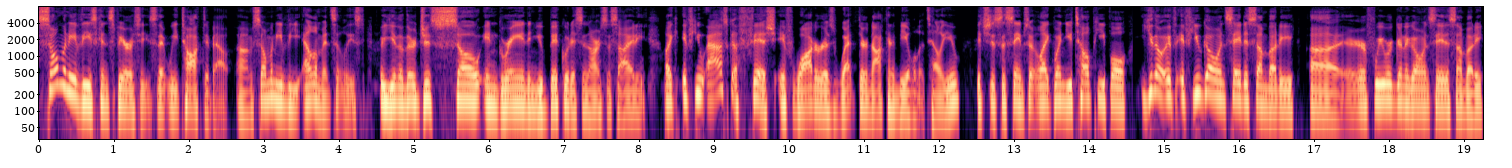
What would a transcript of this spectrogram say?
so many of these conspiracies that we talked about, um, so many of the elements, at least, you know, they're just so ingrained and ubiquitous in our society. Like, if you ask a fish if water is wet, they're not going to be able to tell you. It's just the same. So, like, when you tell people, you know, if, if you go and say to somebody, uh, or if we were going to go and say to somebody,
